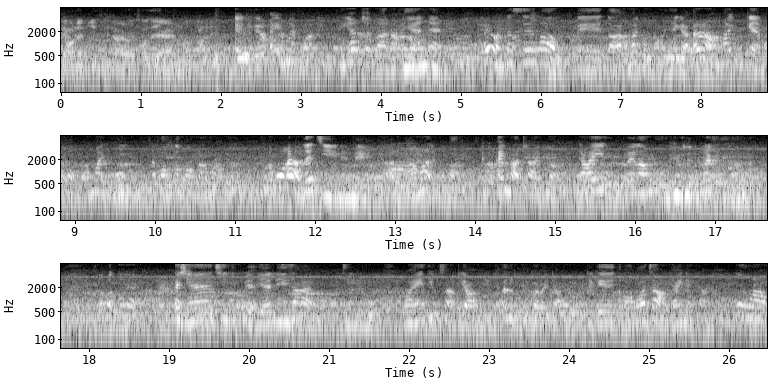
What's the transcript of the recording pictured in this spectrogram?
ပြောင်းလဲပြင်ဆင်တာတော့60ရာခိုင်နှုန်းလောက်ပါတယ်အဲတကယ်တော့အဲ့အမိုက်ပွားလေဒီကထပ်သွားတာအရန်နန်တယ်အဲ့တော့20လောက်ပဲဒါအမိုက်ပုံတော့ရိုက်ကအဲ့တော့အမိုက်ကံမဟုတ်ဘူးအမိုက်ပုံတစ်ပေါင်းသုံးပေါင်းသားမှာပဲအပေါ်အဲ့တော့လက်ကြည့်နေနေအဲ့လိုဘာမှလည်းမပါဘူး အဲ့အဲ့မှာထိုင်ပြီးတော့ကားကြီးကိုတွဲလောင်းပုံပြီးအမိုက်ပုံသားအခုအရန်ချီးကျူးရအရန်လေးစားရဒီလိုဝိုင်းတိဥဆောင်တရားအနေနဲ့အဲ့လိုမျိုး character ကိုတကယ်သဘာဝကျအောင်ရိုက်နိုင်တာကိုတော့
